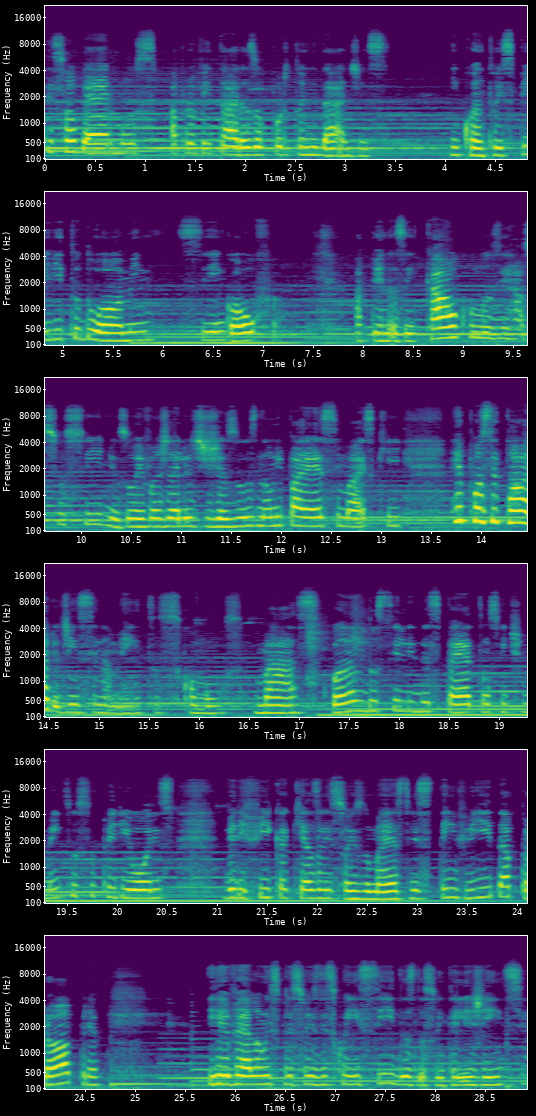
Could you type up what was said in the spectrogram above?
se soubermos aproveitar as oportunidades. enquanto o espírito do homem se engolfa apenas em cálculos e raciocínios. O Evangelho de Jesus não lhe parece mais que repositório de ensinamentos comuns, mas quando se lhe despertam sentimentos superiores, verifica que as lições do Mestre têm vida própria e revelam expressões desconhecidas da sua inteligência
